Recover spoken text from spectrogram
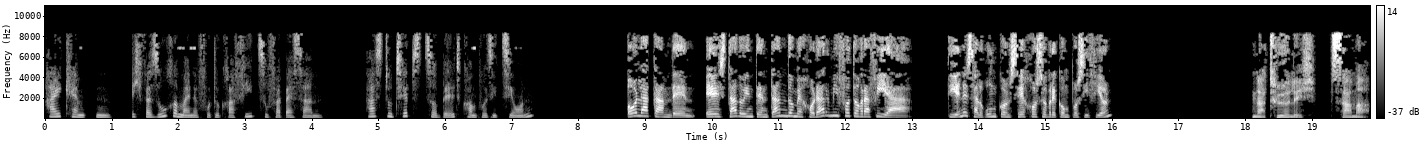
Hi Kempton, ich versuche meine Fotografie zu verbessern. Hast du Tipps zur Bildkomposition? Hola Camden, he estado intentando mejorar mi fotografía. ¿Tienes algún consejo sobre composición? Natürlich, Summer.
